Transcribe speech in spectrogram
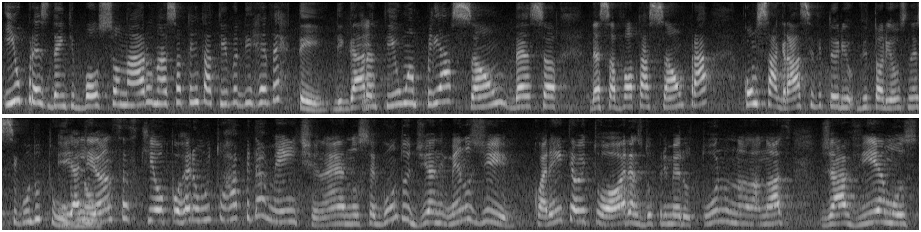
e o presidente Bolsonaro nessa tentativa de reverter, de garantir uma ampliação dessa, dessa votação para consagrar-se vitorioso nesse segundo turno. E alianças que ocorreram muito rapidamente, né? No segundo dia, menos de 48 horas do primeiro turno, nós já víamos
